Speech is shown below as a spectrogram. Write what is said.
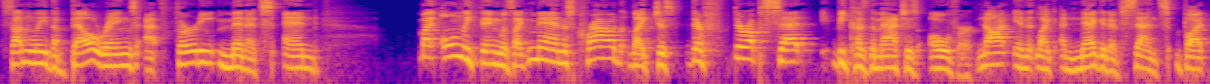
suddenly the bell rings at 30 minutes, and my only thing was like, man, this crowd, like, just they're they're upset because the match is over, not in like a negative sense, but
